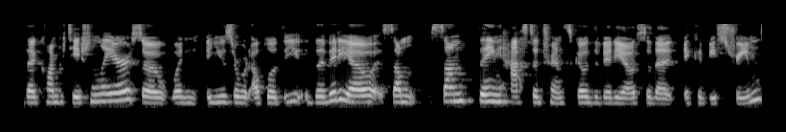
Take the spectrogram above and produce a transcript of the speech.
the computation layer. So when a user would upload the, the video, some something has to transcode the video so that it could be streamed.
